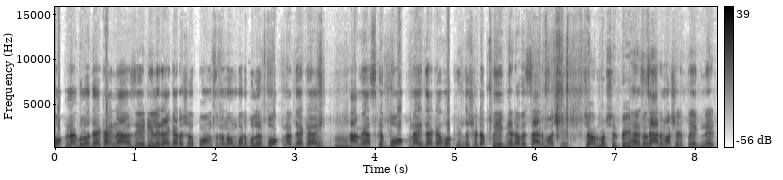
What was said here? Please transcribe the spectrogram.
বকনাগুলো দেখায় না যে এডিএল এর এগারোশো পঞ্চান্ন নম্বর বুলের বকনা দেখায় আমি আজকে বকনাই দেখাবো কিন্তু সেটা প্রেগনেন্ট হবে চার মাসের। চার মাসের হ্যাঁ চার মাসের প্রেগনেন্ট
